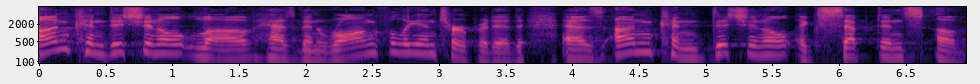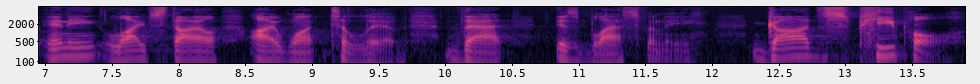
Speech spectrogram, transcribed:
Unconditional love has been wrongfully interpreted as unconditional acceptance of any lifestyle I want to live. That is blasphemy. God's people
